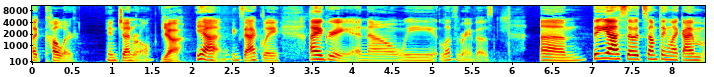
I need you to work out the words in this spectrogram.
like color in general. Yeah, Yeah, exactly. I agree. And now we love the rainbows. Um, but yeah, so it's something like I'm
